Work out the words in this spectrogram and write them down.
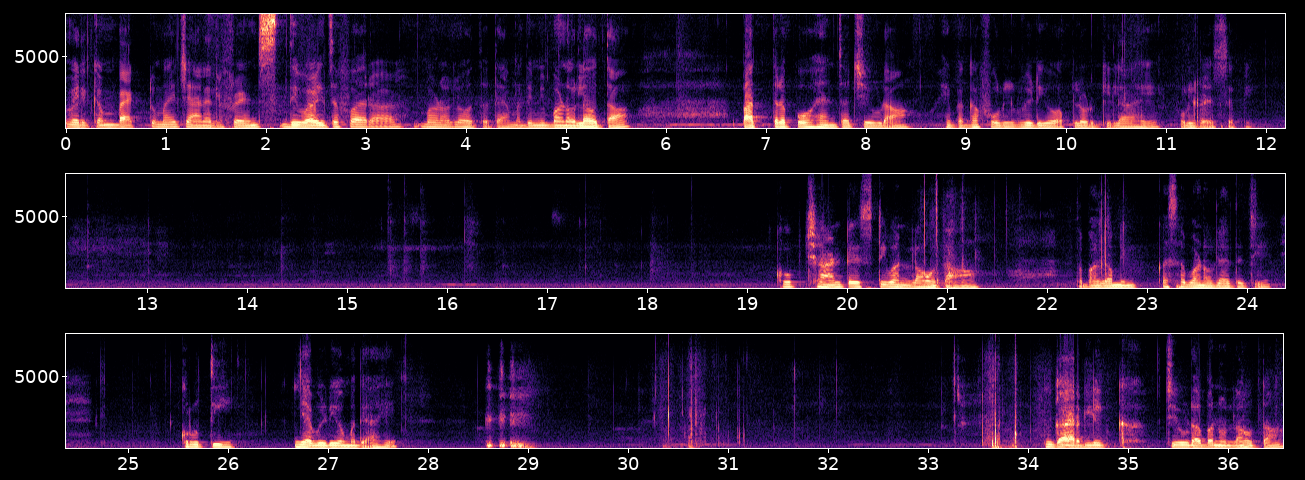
Welcome back to my channel friends दिवाळीचं फराळ बनवलं होतं त्यामध्ये मी बनवला होता पात्र पोह्यांचा चिवडा. हे बघा फुल व्हिडिओ अपलोड केला आहे फुल रेसिपी खूप छान टेस्टी बनला होता. तर बघा मी कसा बनवला आहे त्याची कृती या व्हिडिओमध्ये आहे. गार्लिक चिवडा बनवला होता.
